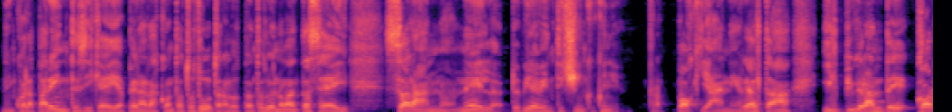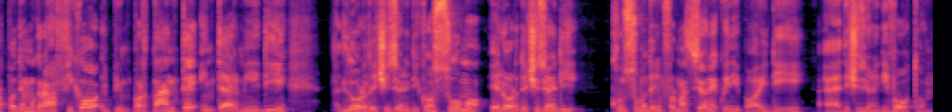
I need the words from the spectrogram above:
in quella parentesi che hai appena raccontato tu, tra l'82 e il 96, saranno nel 2025, quindi tra pochi anni in realtà, il più grande corpo demografico, il più importante in termini di loro decisioni di consumo e loro decisioni di consumo dell'informazione e quindi poi di eh, decisioni di voto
